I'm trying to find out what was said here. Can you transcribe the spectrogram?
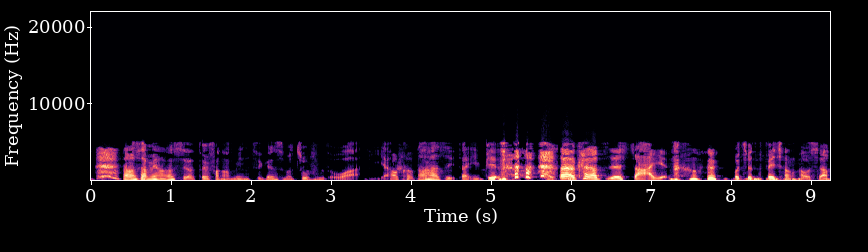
然后上面好像写了对方的名字跟什么祝福的话一样，好可怕。然后她自己在一边，大家有看到直接傻眼，我觉得非常好笑，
